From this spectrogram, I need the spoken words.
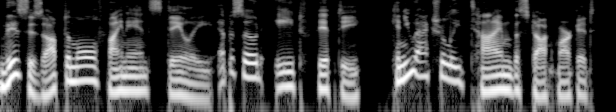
This is Optimal Finance Daily, episode 850. Can you actually time the stock market?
